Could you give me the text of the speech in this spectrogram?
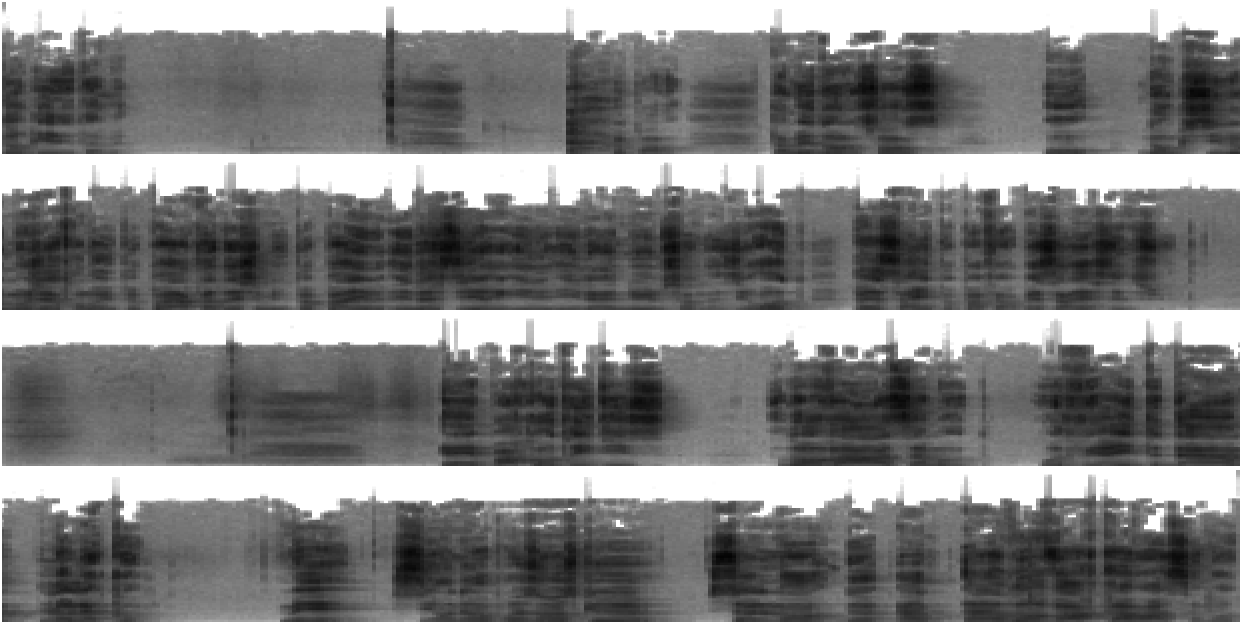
donc il est tamé. Pardon. Tamé dans le sens où, donc s'il veut manger autrement, il ne peut pas, Kadashim il ne peut pas, et Nazir il, il annule son Nazirot, Pessah il ne peut pas faire Pessah, et ainsi de suite. Et par contre ils disent, Rova Asamot. Mais si on est en présence que seulement d'un un Rovar Kav Asamot,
